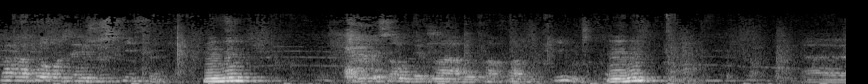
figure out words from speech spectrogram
Par rapport aux injustices, Mhm, nous nous sommes des fois parfois victimes, mhm, euh,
